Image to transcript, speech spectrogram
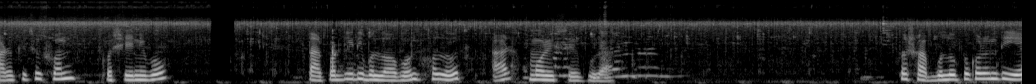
আরও কিছুক্ষণ কষিয়ে নিব। তারপর দিয়ে দিব লবণ, হলুদ আর মরিচের গুঁড়া। তো সবগুলো উপকরণ দিয়ে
